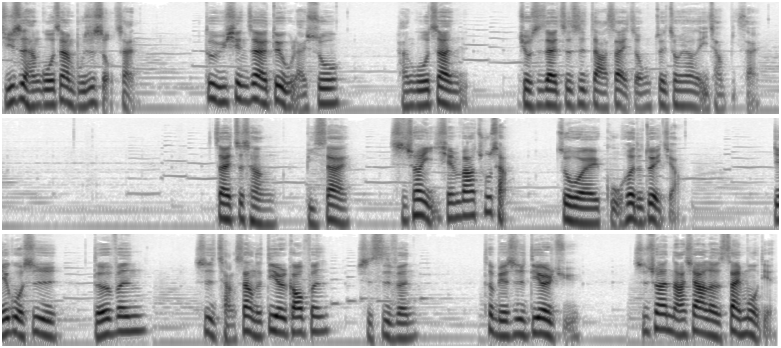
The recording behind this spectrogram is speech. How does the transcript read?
即使韩国战不是首战，对于现在的队伍来说，韩国战就是在这次大赛中最重要的一场比赛。在这场比赛，石川以先发出场，作为古贺的对角，结果是得分是场上的第二高分，十四分。特别是第二局，石川拿下了赛末点，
